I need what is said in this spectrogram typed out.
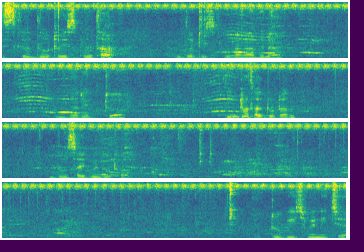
इसका दो ठो स्क्रू था। दो ठो स्क्रू लगा देना। इधर एक ठो। तीन ठो था टोटल दो साइड में दो ठो। एक बीच में नीचे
